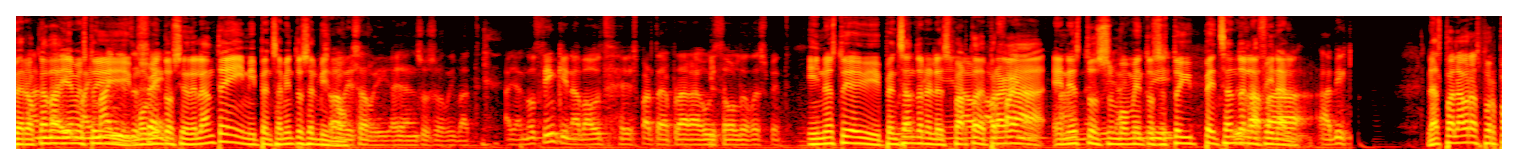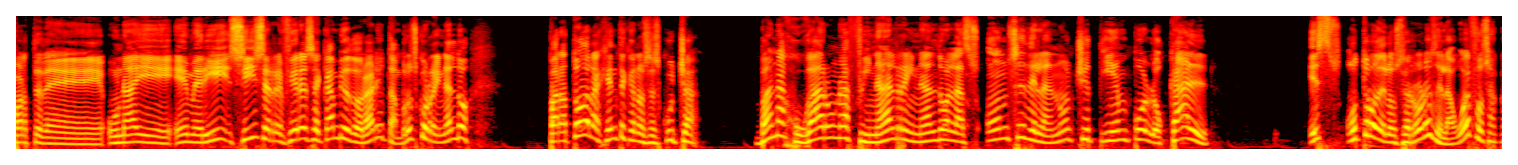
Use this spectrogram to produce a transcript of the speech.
Pero cada my- día me estoy moviendo hacia adelante y mi pensamiento es el mismo. Sparta respect. Y no estoy pensando en el Esparta de Praga en estos momentos, estoy pensando en la final. Las palabras por parte de Unai Emery, sí se refiere a ese cambio de horario tan brusco, Reinaldo. Para toda la gente que nos escucha, van a jugar una final, Reinaldo, a las 11 de la noche, tiempo local. Es otro de los errores de la UEFA. O sea,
